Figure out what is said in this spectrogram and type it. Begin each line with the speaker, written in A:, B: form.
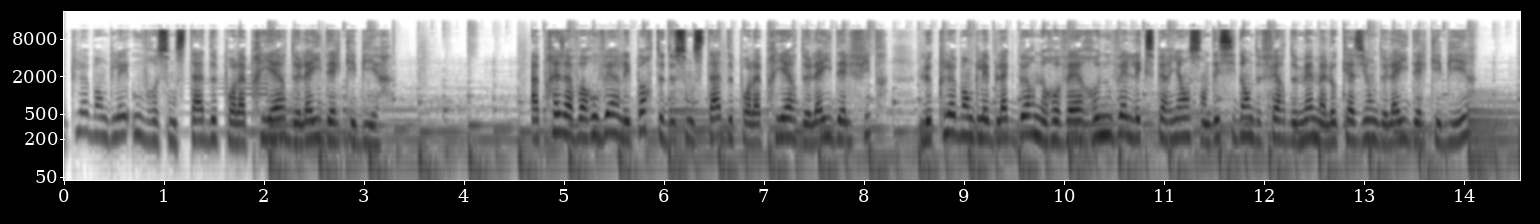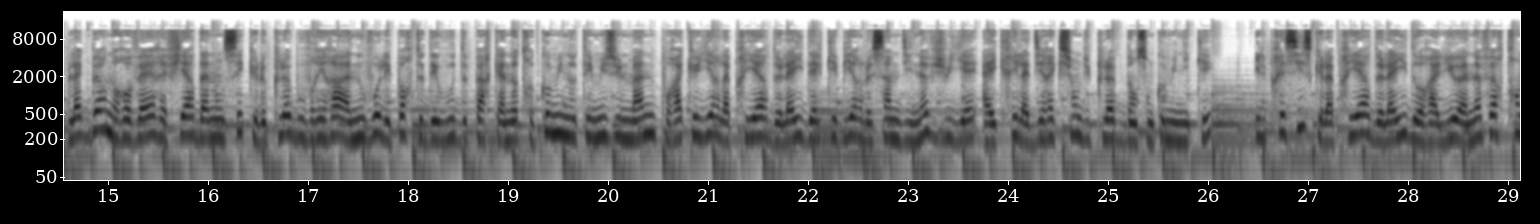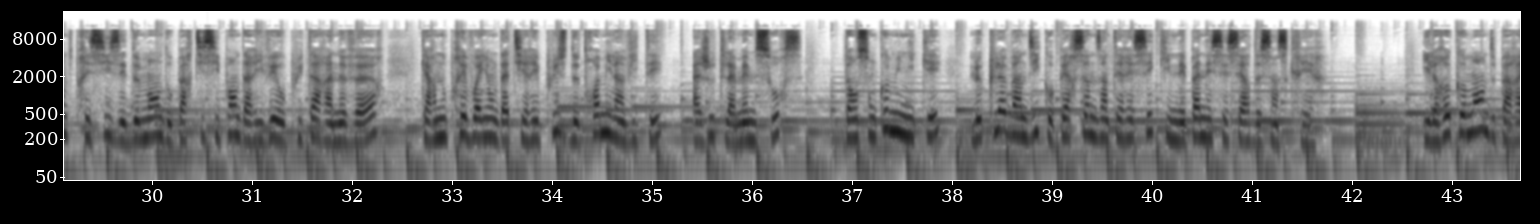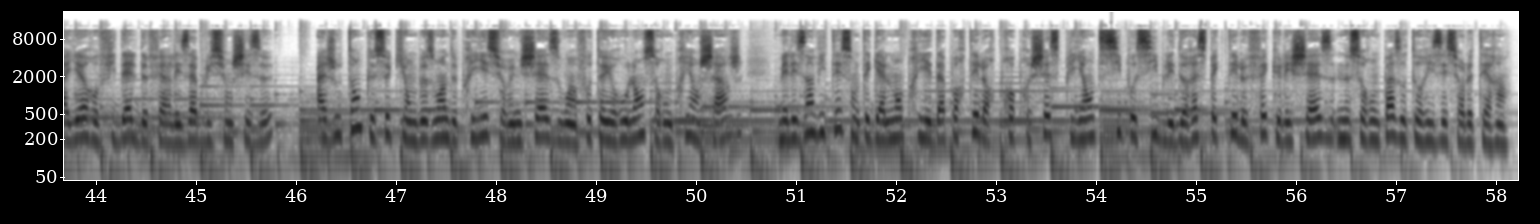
A: Un club anglais ouvre son stade pour la prière de l'Aïd el-Kébir. Après avoir ouvert les portes de son stade pour la prière de l'Aïd el-Fitr, le club anglais Blackburn Rovers renouvelle l'expérience en décidant de faire de même à l'occasion de l'Aïd el-Kébir. Blackburn Rovers est fier d'annoncer que le club ouvrira à nouveau les portes des Wood Park à notre communauté musulmane pour accueillir la prière de l'Aïd el-Kébir le samedi 9 juillet, a écrit la direction du club dans son communiqué. Il précise que la prière de l'Aïd aura lieu à 9h30 précise et demande aux participants d'arriver au plus tard à 9h, car nous prévoyons d'attirer plus de 3000 invités, ajoute la même source. Dans son communiqué, le club indique aux personnes intéressées qu'il n'est pas nécessaire de s'inscrire. Il recommande par ailleurs aux fidèles de faire les ablutions chez eux, ajoutant que ceux qui ont besoin de prier sur une chaise ou un fauteuil roulant seront pris en charge, mais les invités sont également priés d'apporter leur propre chaise pliante si possible et de respecter le fait que les chaises ne seront pas autorisées sur le terrain.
